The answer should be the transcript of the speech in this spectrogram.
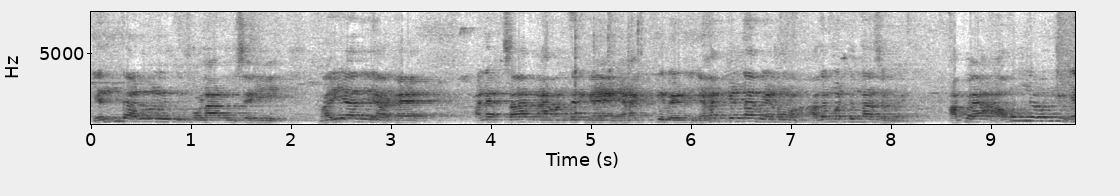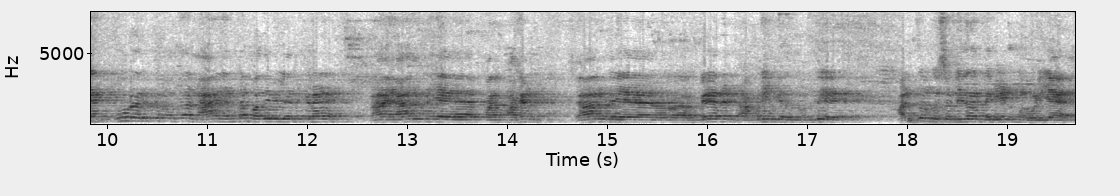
எந்த அலுவலகத்துக்கு போனாலும் சரி மரியாதையாக ஆனால் சார் நான் வந்திருக்கேன். எனக்கு வேணும். எனக்கு என்ன வேணும்? அதை மட்டும் தான் சொல்லுவேன் அப்ப அவங்க வந்து என் கூட இருக்கிறவங்க நான் எந்த பதவியில் இருக்கிறேன்? நான் யாருடைய ப- மகன் யாருடைய பேரன் அப்படிங்கிறது வந்து அடுத்தவங்க சொல்லி தான் தெரியணுமே ஒழிய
